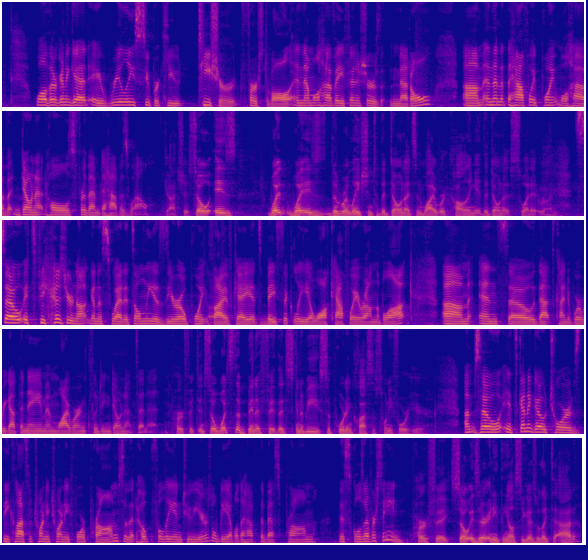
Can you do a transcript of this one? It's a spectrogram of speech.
Well, they're going to get a really super cute t-shirt, first of all, and then we'll have a finisher's medal. Um, and then at the halfway point, we'll have donut holes for them to have as well. Gotcha. So is what what is the relation to the donuts and why we're calling it the donut sweat it run? So it's because you're not going to sweat. It's only a 0.5k. It's basically a walk halfway around the block, um, and so that's kind of where we got the name and why we're including donuts in it. Perfect. And so what's the benefit that's going to be supporting class of 24 here? Um, so it's going to go towards the class of 2024 prom, so that hopefully in two years we'll be able to have the best prom this school's ever seen. Perfect. So is there anything else you guys would like to add?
